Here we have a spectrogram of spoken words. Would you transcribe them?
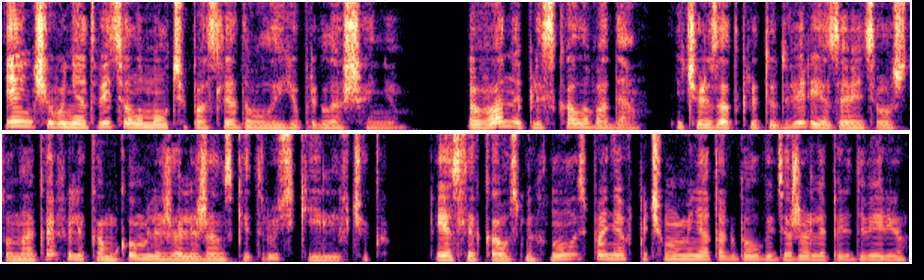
Я ничего не ответила, молча последовала ее приглашению. В ванной плескала вода, и через открытую дверь я заметила, что на кафеле комком лежали женские трусики и лифчик. Я слегка усмехнулась, поняв, почему меня так долго держали перед дверью,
